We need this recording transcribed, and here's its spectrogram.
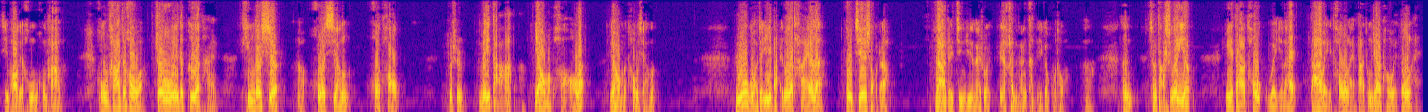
几炮给轰轰塌了。轰塌之后啊，周围的各台听到信儿啊，或降或逃，就是没打，要么跑了，要么投降了。如果这一百多个台子都坚守着，那对金军来说也是很难啃的一个骨头啊！它像打蛇一样，你打头尾来，打尾头来，打中间头尾都来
